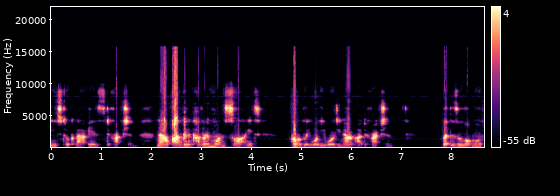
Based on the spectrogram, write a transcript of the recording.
need to talk about is diffraction. Now I'm going to cover in one slide probably what you already know about diffraction but there's a lot more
